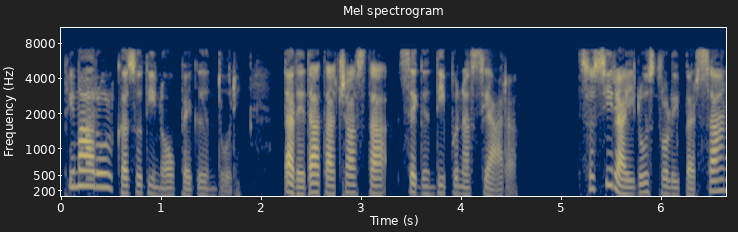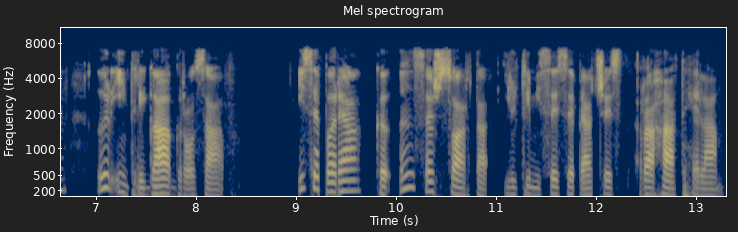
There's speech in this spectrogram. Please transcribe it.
primarul căzu din nou pe gânduri, dar de data aceasta se gândi până seară. Sosirea ilustrului persan îl intriga grozav. I se părea că însăși soarta îl trimisese pe acest Rahat Helam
